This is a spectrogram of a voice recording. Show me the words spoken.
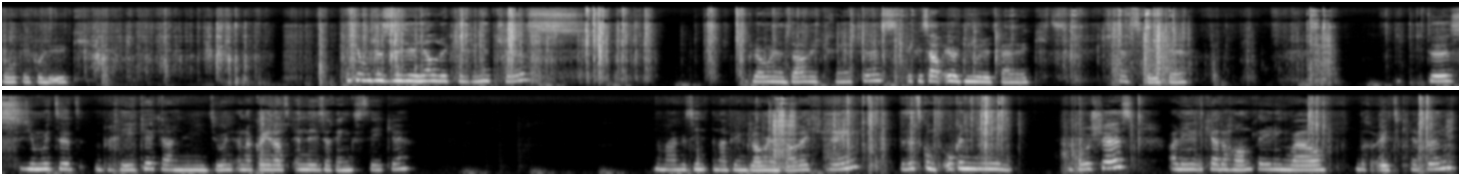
Zo, kijk hoe leuk. Ik heb dus deze heel leuke ringetjes the dark ringetjes. Ik weet zelf eigenlijk niet hoe dit werkt. Ga kijken. Dus je moet het breken. Ik ga het nu niet doen. En dan kan je dat in deze ring steken. Normaal gezien. En dan heb je een glow the dark ring. Dus dit komt ook in die doosjes. Alleen ik ga de handleiding wel eruit knippen.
